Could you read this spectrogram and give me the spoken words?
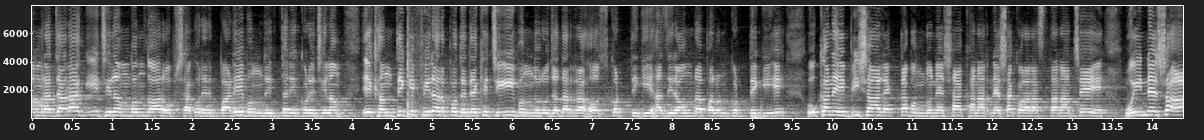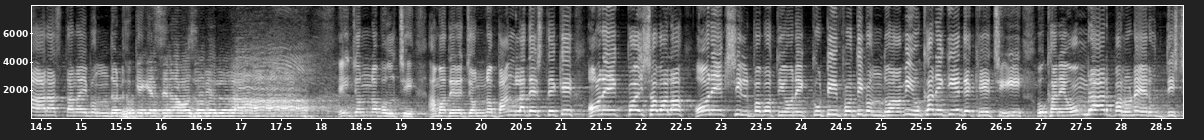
আমরা যারা গিয়েছিলাম বন্ধু আরব সাগরের পাড়ে, বন্ধু ইফতারি করেছিলাম, এখান থেকে ফেরার পথে দেখেছি বন্ধু রোজাদাররা হজ করতে গিয়ে, হাজিরা আমরা পালন করতে গিয়ে, ওখানে বিশাল একটা বন্ধু নেশা খানার নেশা করার আস্থান আছে। ওই নেশার আস্থানায় বন্ধু, ঢুকে গেছে, নাউজুবিল্লাহ। এই জন্য বলছি, আমাদের জন্য বাংলাদেশ থেকে অনেক পয়সাওয়ালা, অনেক শিল্পপতি, অনেক কোটিপতি বন্ধু আমি ওখানে গিয়ে দেখেছি ওখানে ওমরার পালনের উদ্দেশ্য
